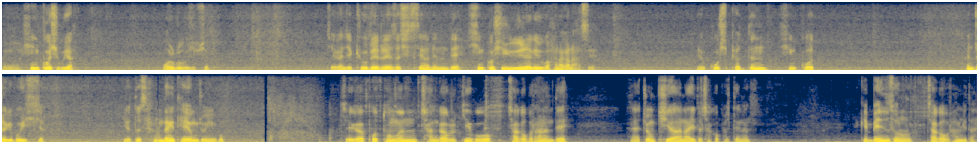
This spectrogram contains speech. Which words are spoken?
어, 흰 꽃이고요. 얼굴 보십시오. 제가 이제 교배를 해서 실생을 했는데 흰 꽃이 유일하게 이거 하나가 나왔어요. 요 꽃이 폈던 흰 꽃 흔적이 보이시죠? 이것도 상당히 대형종이고 제가 보통은 장갑을 끼고 작업을 하는데 에, 좀 귀한 아이들 작업할 때는 이렇게 맨손으로 작업을 합니다.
